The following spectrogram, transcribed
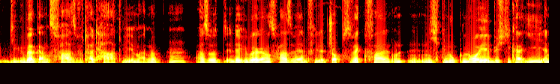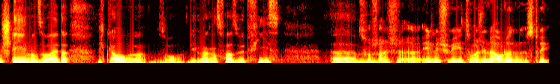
die Übergangsphase wird halt hart, wie immer. Ne? Also in der Übergangsphase werden viele Jobs wegfallen und nicht genug neue durch die KI entstehen und so weiter. Ich glaube, so die Übergangsphase wird fies. Ähm, ist wahrscheinlich äh, ähnlich wie zum Beispiel in der Autoindustrie.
